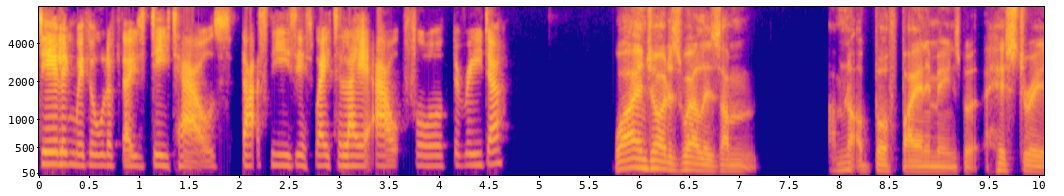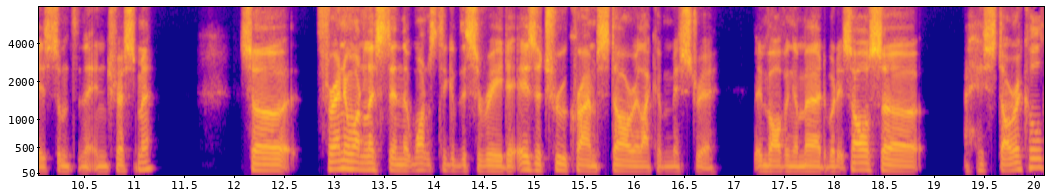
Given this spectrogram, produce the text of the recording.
dealing with all of those details, that's the easiest way to lay it out for the reader. What I enjoyed as well is I'm I'm not a buff by any means, but history is something that interests me. So for anyone listening that wants to give this a read, it is a true crime story, like a mystery involving a murder, but it's also a historical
